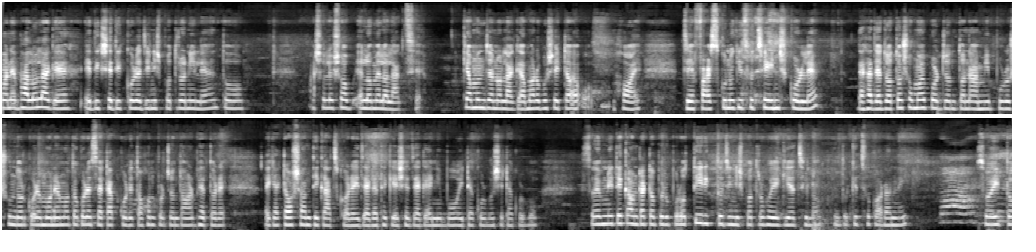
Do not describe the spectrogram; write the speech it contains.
মানে ভালো লাগে এদিক সেদিক করে জিনিসপত্র নিলে, তো আসলে সব এলোমেলো লাগছে। কেমন যেন লাগে। আমার অবশ্য এটা হয় যে ফার্স্ট কোনো কিছু চেঞ্জ করলে দেখা যায় যত সময় পর্যন্ত না আমি পুরো সুন্দর করে মনের মতো করে সেট আপ করি, তখন পর্যন্ত আমার ভেতরে লাইক একটা অশান্তি কাজ করে। এই জায়গা থেকে এসে জায়গায় নিব, এটা করব, সেটা করব। সো এমনিতে কাউন্টার টপের উপর অতিরিক্ত জিনিসপত্র হয়ে গিয়েছিল, কিন্তু কিছু করার নেই। সো এই তো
